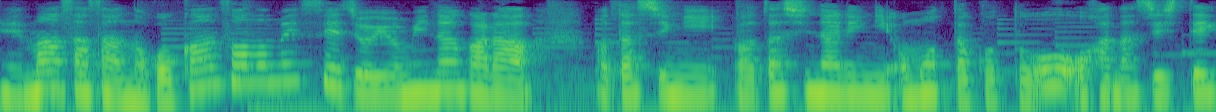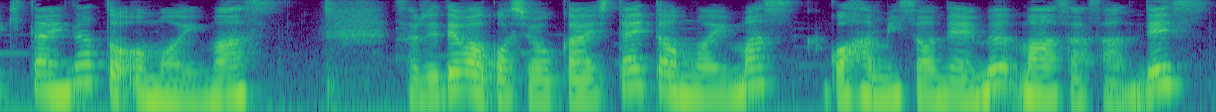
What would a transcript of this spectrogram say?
えー、マーサさんのご感想のメッセージを読みながら、私に、私なりに思ったことをお話ししていきたいなと思います。それではご紹介したいと思います。ごはみそネームマーサさんです。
